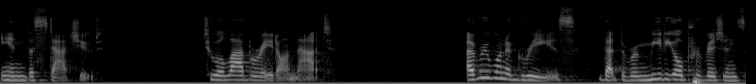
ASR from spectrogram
in the statute. To elaborate on that, everyone agrees that the remedial provisions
